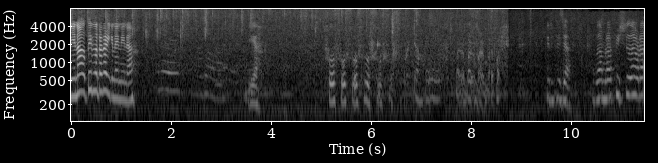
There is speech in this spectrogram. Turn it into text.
നീന അകത്തിരുന്നിട്ടാ കഴിക്കണേ നീന? യാ നമ്മുടെ ഫിഷ് അവിടെ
